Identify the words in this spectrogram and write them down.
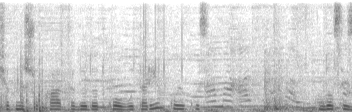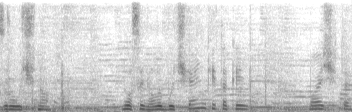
щоб не шукати додаткову тарілку якусь. Досить зручно. Досить глибоченький такий, бачите?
